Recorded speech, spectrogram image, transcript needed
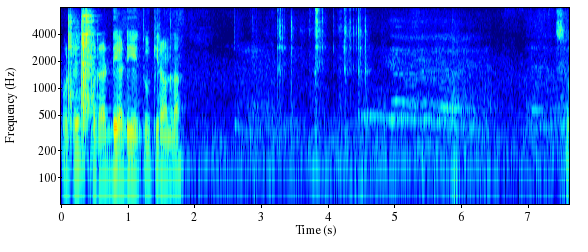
போட்டு ஒரு அடி அடியை தூக்கிறவனு தான். ஸோ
